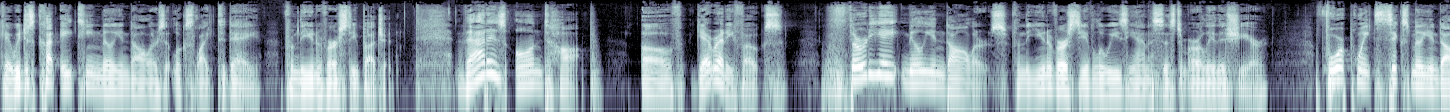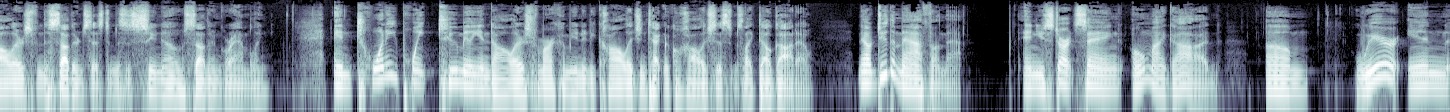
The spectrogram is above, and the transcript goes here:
Okay, we just cut $18 million, it looks like today, from the university budget. That is on top of, get ready, folks, $38 million from the University of Louisiana system earlier this year, $4.6 million from the Southern system. This is SUNO, Southern Grambling, and $20.2 million from our community college and technical college systems like Delgado. Now, do the math on that. And you start saying, oh my God, um, we're in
